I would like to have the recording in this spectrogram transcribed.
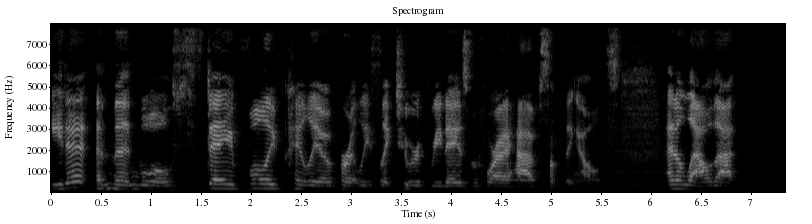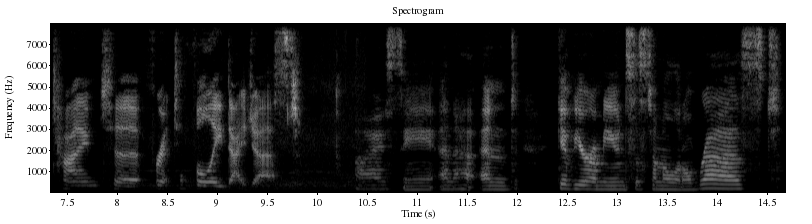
eat it and then we'll stay fully paleo for at least like two or three days before I have something else and allow that time to for it to fully digest. I see. And and give your immune system a little rest.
